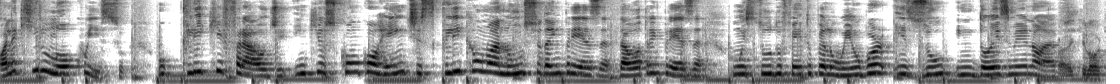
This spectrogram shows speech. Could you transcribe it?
olha que louco isso. O clique fraude, em que os concorrentes clicam no anúncio da empresa, da outra empresa. Um estudo feito pelo Wilbur e Zu em 2009. Olha que louco.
